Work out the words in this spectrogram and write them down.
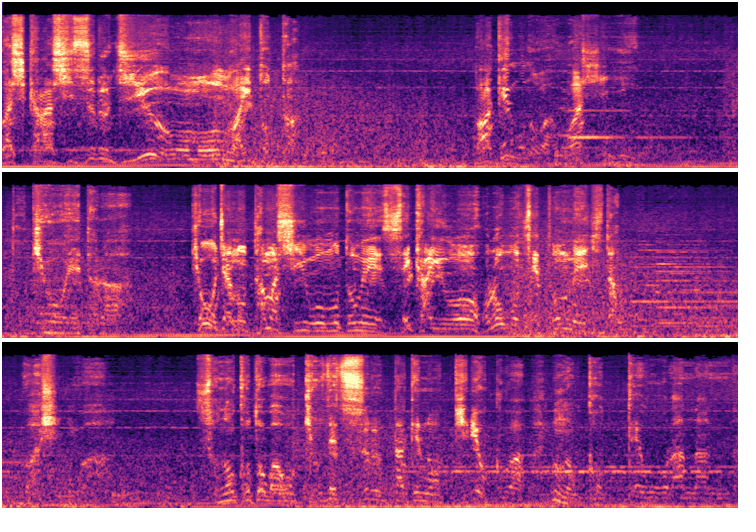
わしから死する自由をも奪い取った。化け物はわしに時を得たら強者の魂を求め世界を滅ぼせと命じた。わしにはその言葉を拒絶するだけの気力は残っておらなんだ。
